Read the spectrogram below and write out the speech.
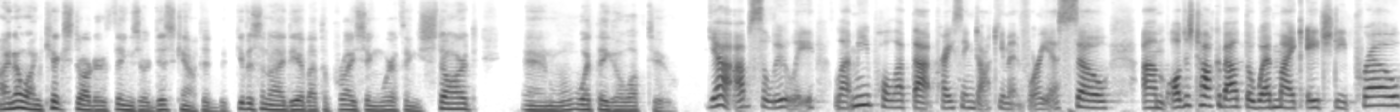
I know on Kickstarter things are discounted, but give us an idea about the pricing, where things start, and what they go up to. Yeah, absolutely. Let me pull up that pricing document for you. So um, I'll just talk about the WebMic HD Pro,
